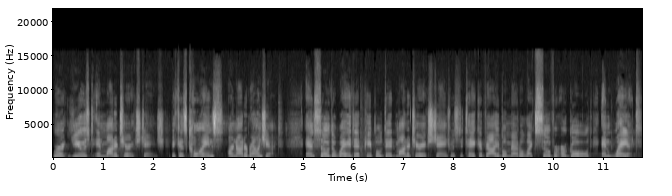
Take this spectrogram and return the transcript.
were used in monetary exchange because coins are not around yet. And so the way that people did monetary exchange was to take a valuable metal like silver or gold and weigh it.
